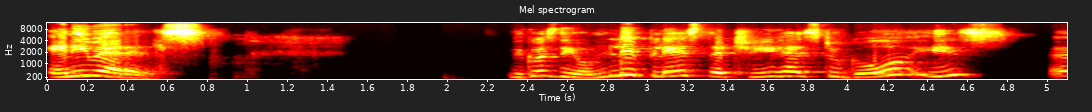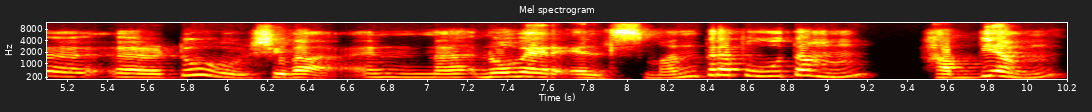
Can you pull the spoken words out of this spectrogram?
anywhere else. Because the only place that she has to go is uh, uh, to Shiva and uh, nowhere else. Mantra Mantraputam havyam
